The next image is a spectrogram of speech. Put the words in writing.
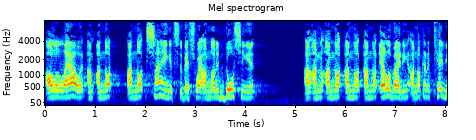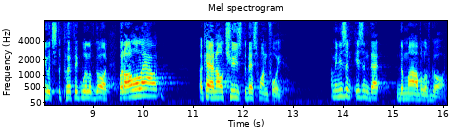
I'll allow it. I'm, I'm not, I'm not saying it's the best way. I'm not endorsing it. I'm not, I'm not, I'm not, I'm not elevating it. I'm not going to tell you it's the perfect will of God, but I'll allow it. Okay, and I'll choose the best one for you. I mean, isn't, isn't that the marvel of God?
